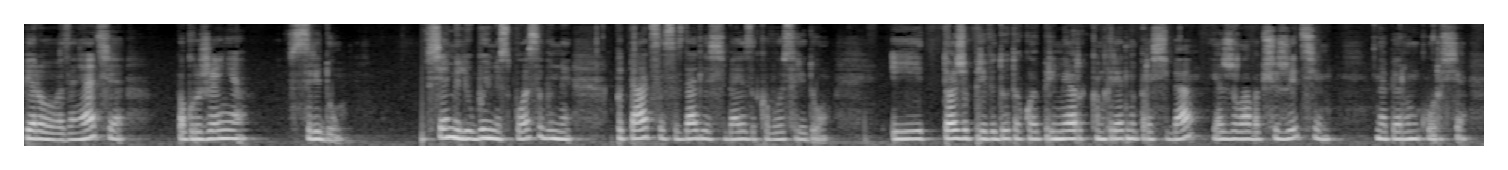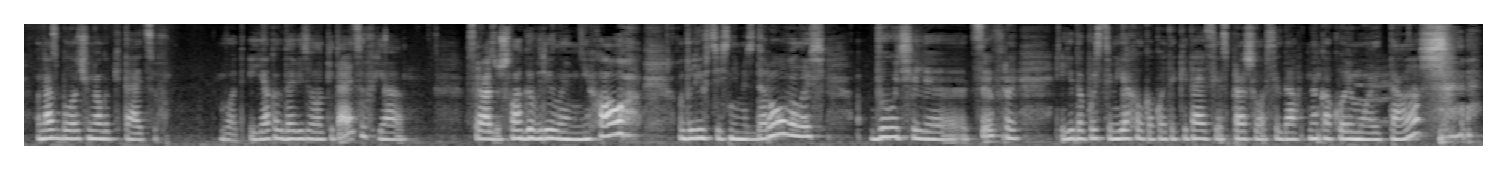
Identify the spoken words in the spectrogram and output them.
первого занятия погружение в среду. Всеми любыми способами пытаться создать для себя языковую среду. И тоже приведу такой пример конкретно про себя. Я жила в общежитии на первом курсе. У нас было очень много китайцев. Вот. И я, когда видела китайцев, я сразу шла, говорила им «нихао», в лифте с ними здоровалась, выучили цифры. И, допустим, ехал какой-то китаец, я спрашивала всегда, на какой мой этаж,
